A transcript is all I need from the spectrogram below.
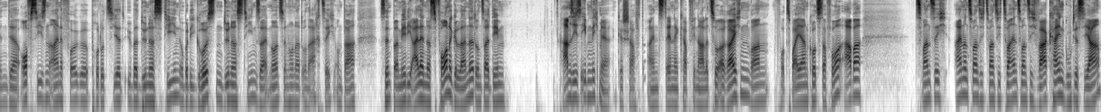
in der Offseason eine Folge produziert über Dynastien, über die größten Dynastien seit 1980 und da sind bei mir die Islanders vorne gelandet. Und seitdem haben sie es eben nicht mehr geschafft, ein Stanley Cup-Finale zu erreichen, waren vor zwei Jahren kurz davor, aber 2021, 2022 war kein gutes Jahr.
